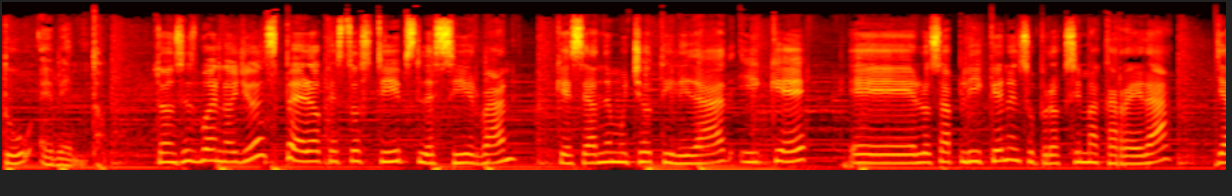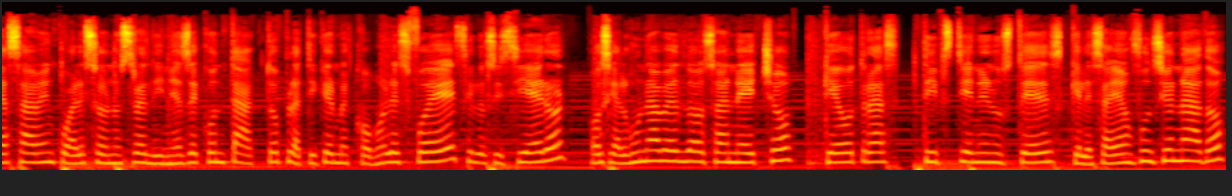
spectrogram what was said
tu evento. Entonces, bueno, yo espero que estos tips les sirvan, que sean de mucha utilidad y que eh, los apliquen en su próxima carrera. Ya saben cuáles son nuestras líneas de contacto. Platíquenme cómo les fue, si los hicieron o si alguna vez los han hecho, qué otras tips tienen ustedes que les hayan funcionado.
